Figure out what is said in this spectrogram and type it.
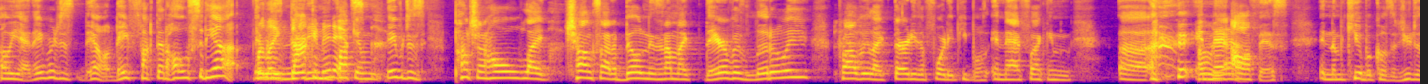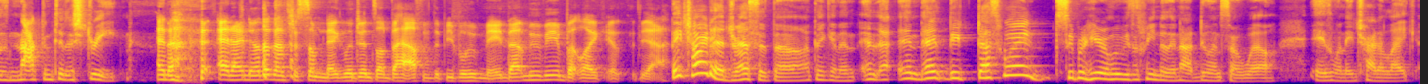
Oh yeah, they were just yo, they fucked that whole city up They For, like, 30 minutes. Fucking, they were just punching whole like chunks out of buildings, and I'm like, there was literally probably like thirty to forty people in that fucking uh, in Oh, that yeah. office in them cubicles that you just knocked into the street. And and I know that that's just some negligence on behalf of the people who made that movie, but like, it, yeah, They try to address it though, I think, and and and, and they, that's why superhero movies. That's when you know they're not doing so well. Is when they try to like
